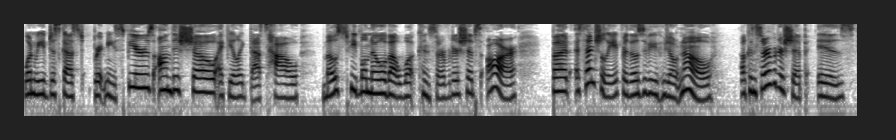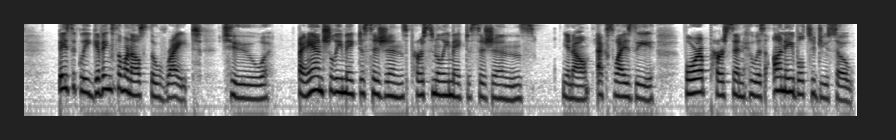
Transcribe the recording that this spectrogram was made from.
when we've discussed Britney Spears on this show. I feel like that's how most people know about what conservatorships are. But essentially, for those of you who don't know, a conservatorship is basically giving someone else the right to financially make decisions, personally make decisions, you know, XYZ for a person who is unable to do so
